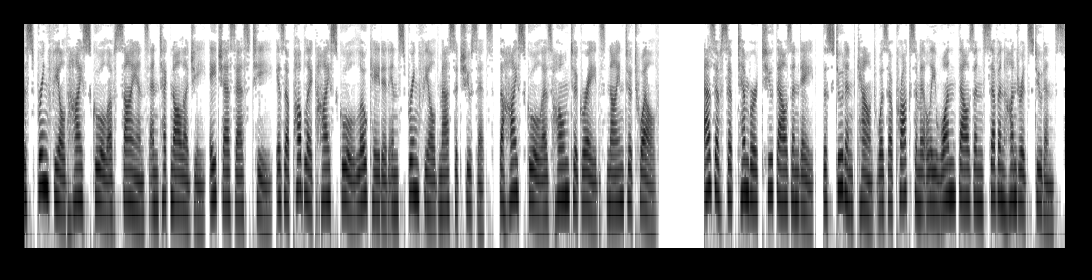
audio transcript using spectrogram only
The Springfield High School of Science and Technology (HSST) is a public high school located in Springfield, Massachusetts. The high school is home to grades 9 to 12. As of September 2008, the student count was approximately 1,700 students.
